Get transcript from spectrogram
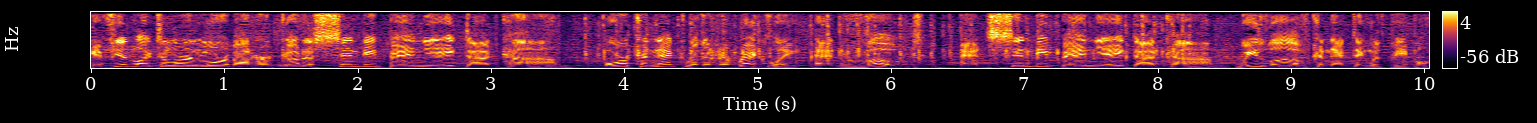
If you'd like to learn more about her, go to cindybanyai.com or connect with her directly at vote at cindybanyai.com. We love connecting with people.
